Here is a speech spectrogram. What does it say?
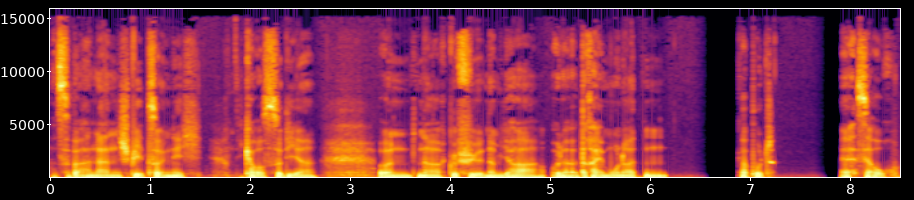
Das ist bei anderen Spielzeugen nicht. Die kaufst du dir und nach gefühlt einem Jahr oder drei Monaten kaputt. Ja, ist ja auch.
